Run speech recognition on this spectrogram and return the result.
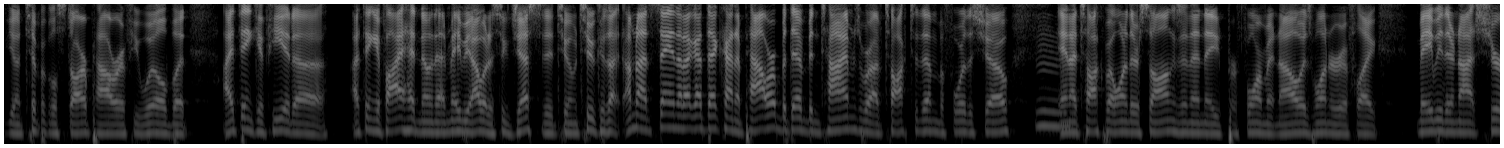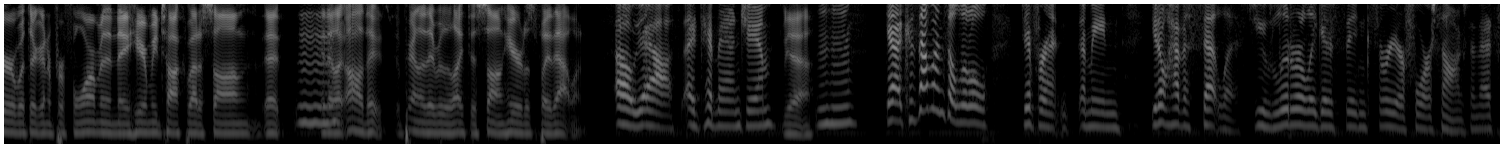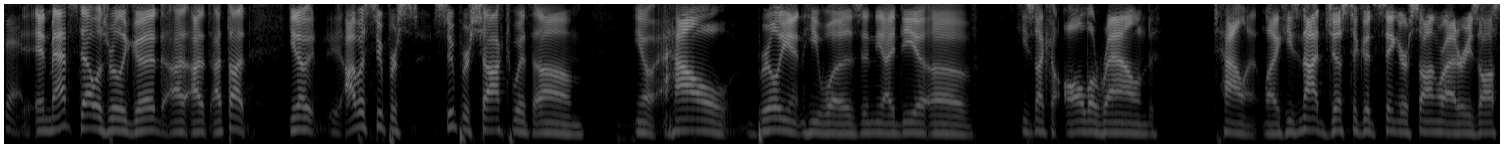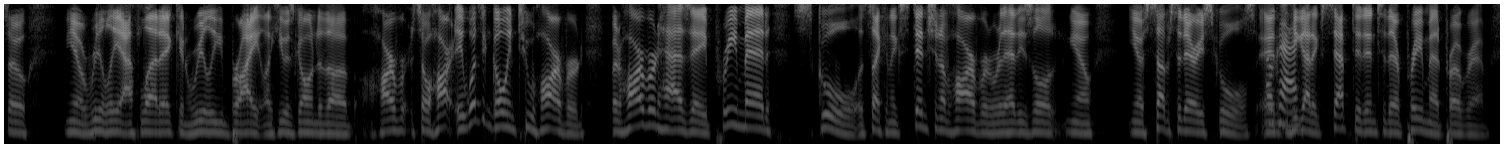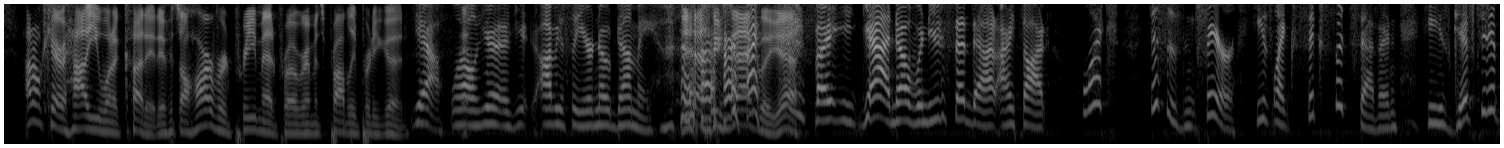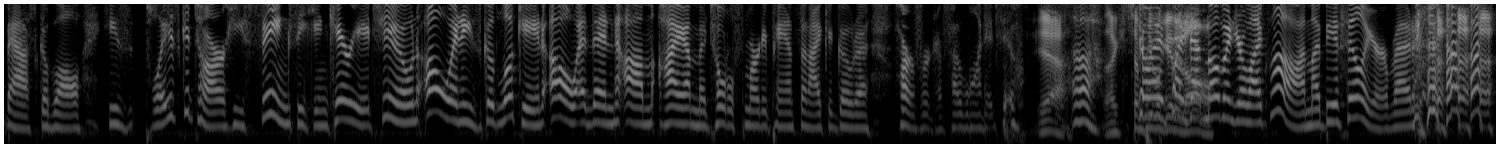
you know, typical star power, if you will. But I think if he had, uh, I think if I had known that, maybe I would have suggested it to him too. Because I'm not saying that I got that kind of power, but there have been times where I've talked to them before the show, Mm. and I talk about one of their songs, and then they perform it, and I always wonder if like. Maybe they're not sure what they're going to perform, and then they hear me talk about a song that, and Mm-hmm. they're like, "Oh, they apparently they really like this song. Here, let's play that one." Oh yeah, a Tin Man Jam. Yeah, Mm-hmm. Yeah, because that one's a little different. I mean, you don't have a set list. You literally get to sing three or four songs, and that's it. and Matt Stell was really good. I, I I thought, you know, I was super super shocked with um, you know, how brilliant he was in the idea of he's like an all around talent. Like he's not just a good singer songwriter. He's also you know really athletic and really bright. Like he was going to the Harvard. So Har- it wasn't going to Harvard, but Harvard has a pre med school. It's like an extension of Harvard where they have these little you know you know subsidiary schools, and Okay. he got accepted into their pre med program. I don't care how you want to cut it. If it's a Harvard pre med program, it's probably pretty good. Yeah. Well, you're you, obviously you're no dummy. Yeah, exactly. Yeah. But yeah, no, when you said that, I thought, what? This isn't fair. He's like six foot seven. He's gifted at basketball. He plays guitar. He sings. He can carry a tune. Oh, and he's good looking. Oh, and then um, hi, I'm a total smarty pants, and I could go to Harvard if I wanted to. Yeah. like some so people it's get like it that all. moment you're like, well, I might be a failure, but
